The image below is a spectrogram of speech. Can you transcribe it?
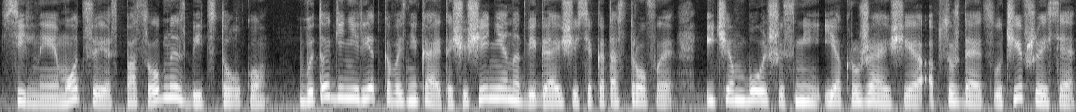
сильные эмоции способны сбить с толку. В итоге нередко возникает ощущение надвигающейся катастрофы, и чем больше СМИ и окружающие обсуждают случившееся,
